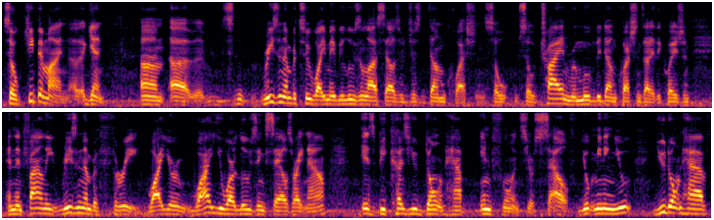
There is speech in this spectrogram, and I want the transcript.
So keep in mind, uh, again, um, uh, reason number two why you may be losing a lot of sales are just dumb questions. So, so try and remove the dumb questions out of the equation. And then finally, reason number three why you're why you are losing sales right now is because you don't have influence yourself. You meaning you you don't have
